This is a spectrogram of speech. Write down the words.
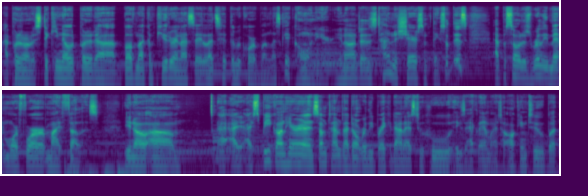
I put it on a sticky note, put it uh, above my computer, and I say, let's hit the record button. Let's get going here. You know, it's time to share some things. So, this episode is really meant more for my fellas. You know, um, I, I, speak on here and sometimes I don't really break it down as to who exactly am I talking to. But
